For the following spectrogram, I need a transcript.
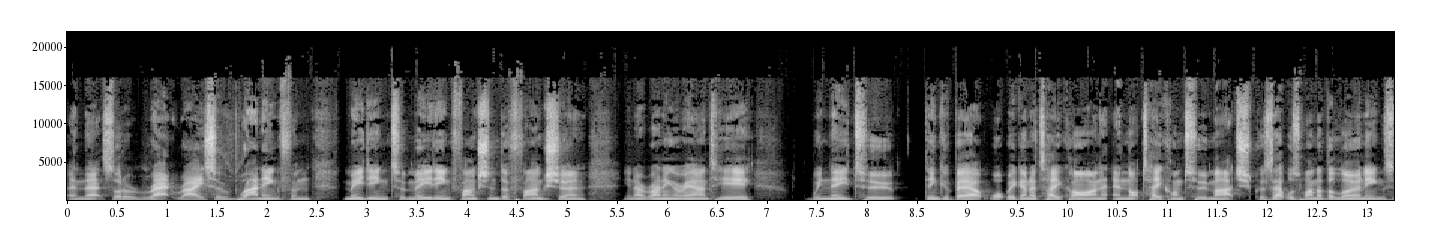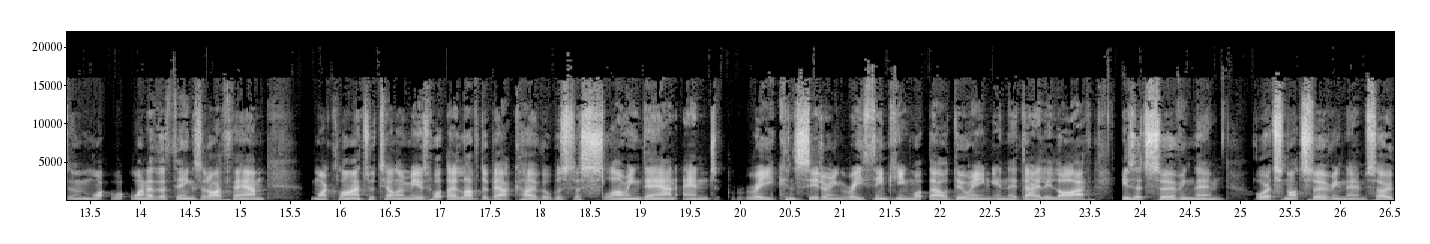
and that sort of rat race of running from meeting to meeting function to function you know running around here. We need to think about what we're going to take on and not take on too much because that was one of the learnings and what one of the things that I found my clients were telling me is what they loved about COVID was the slowing down and reconsidering, rethinking what they were doing in their daily life. Is it serving them or it's not serving them? So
